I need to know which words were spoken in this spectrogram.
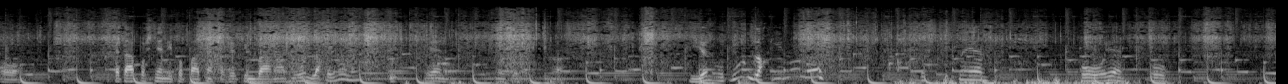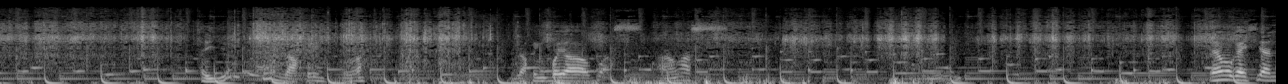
Oh. Katapos niyan ipapatong sa timbangan. Oh, laki nun eh. Ayan. Okay. Oh. Yan, oh, yun, laki nun oh. Plastic na yan. Oh, ayan. Oh. Ayun, oh, laki. Diba? Laking bayabas. Angas. Ayan mo guys, yan,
